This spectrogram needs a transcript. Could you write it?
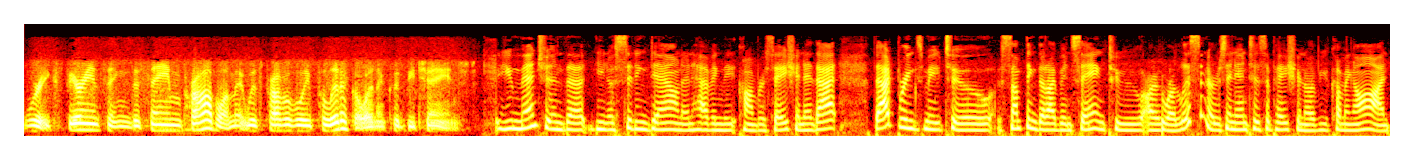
were experiencing the same problem, it was probably political and it could be changed. You mentioned that you know sitting down and having the conversation, and that that brings me to something that I've been saying to our, to our listeners in anticipation of you coming on,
